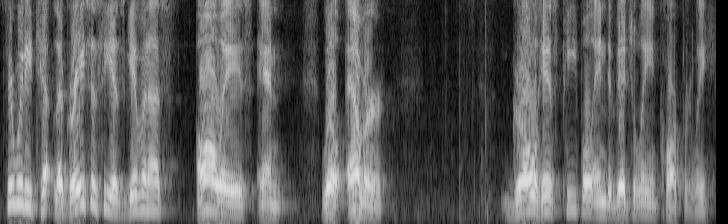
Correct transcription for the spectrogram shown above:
through what he te- the graces He has given us always and will ever grow His people individually and corporately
